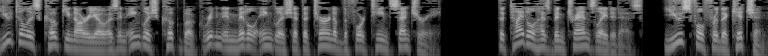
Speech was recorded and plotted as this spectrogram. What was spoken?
Utilis Coquinario is an English cookbook written in Middle English at the turn of the 14th century. The title has been translated as, "...useful for the kitchen".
